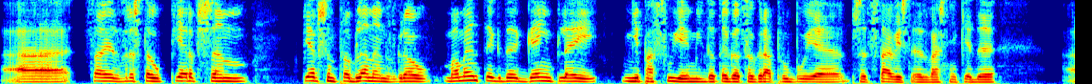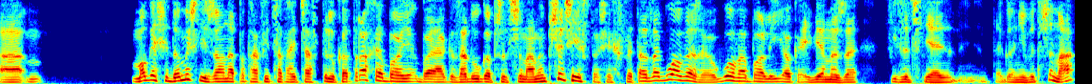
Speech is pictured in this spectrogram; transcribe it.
A co jest zresztą pierwszym, pierwszym problemem z grą, momenty, gdy gameplay nie pasuje mi do tego, co gra próbuje przedstawić, to jest właśnie kiedy a, mogę się domyślić, że ona potrafi cofać czas tylko trochę, bo, bo jak za długo przytrzymamy przycisk, to się chwyta za głowę, że ją głowa boli okej, wiemy, że fizycznie tego nie wytrzyma.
